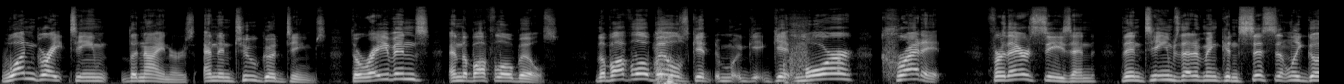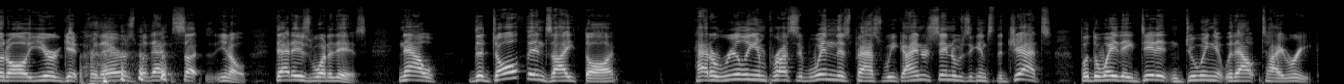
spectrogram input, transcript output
One great team, the Niners, and then two good teams, the Ravens and the Buffalo Bills. The Buffalo Bills get get- more credit for their season than teams that have been consistently good all year get for theirs, but that's you know, that is what it is. Now, the Dolphins I thought had a really impressive win this past week. I understand it was against the Jets, but the way they did it and doing it without Tyreek.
